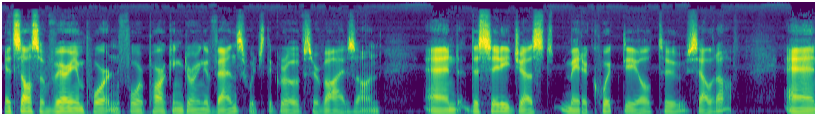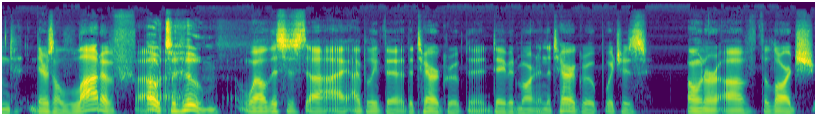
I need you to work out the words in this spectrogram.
It's also very important for parking during events, which the Grove survives on. And the city just made a quick deal to sell it off. And there's a lot of uh, oh, to whom? well, this is, uh, I, I believe, the the Terra Group, the David Martin and the Terra Group, which is owner of the large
